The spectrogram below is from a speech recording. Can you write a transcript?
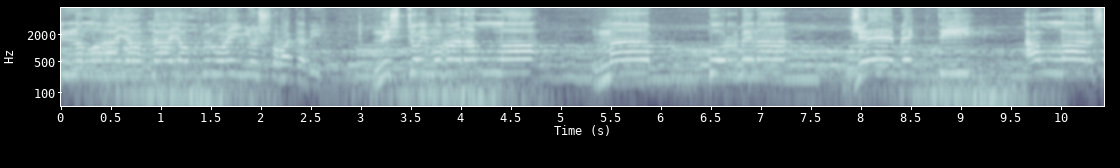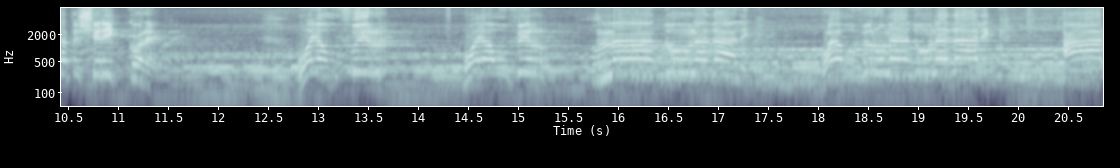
ইন্নাল্লাহ লা ইয়াগফিরু নিশ্চয় মহান আল্লাহ মাফ করবে না যে ব্যক্তি আল্লাহর সাথে শিরিক করে। ওয়াগফির ويغفر ما دون ذلك ويغفر ما دون ذلك আর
